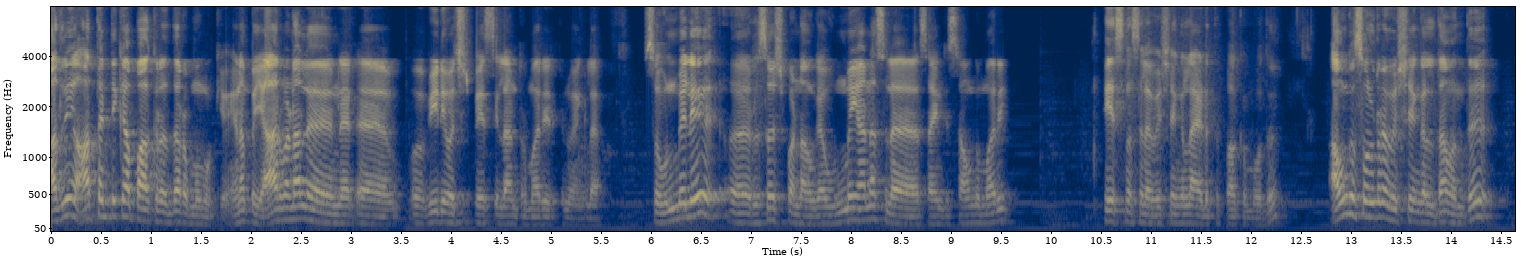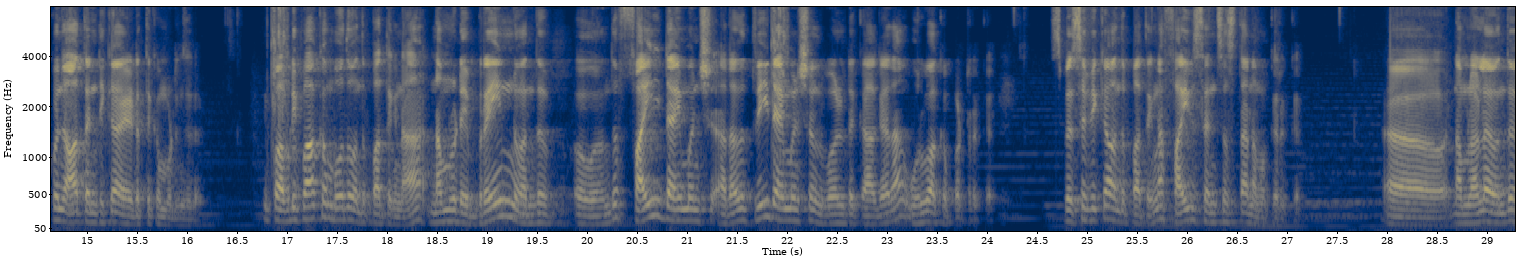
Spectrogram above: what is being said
அதுலேயும் ஆத்தென்டிக்காக பார்க்குறது தான் ரொம்ப முக்கியம். ஏன்னா இப்போ யார் வேணாலும் வீடியோ வச்சுட்டு பேசலான்ற மாதிரி இருக்குன்னு வைங்களேன். ஸோ உண்மையிலேயே ரிசர்ச் பண்ணவங்க உண்மையான சில சயின்டிஸ்ட் அவங்க மாதிரி பேசின சில விஷயங்கள்லாம் எடுத்து பார்க்கும்போது அவங்க சொல்கிற விஷயங்கள் தான் வந்து கொஞ்சம் ஆத்தென்டிக்காக எடுத்துக்க முடிஞ்சது. இப்போ அப்படி பார்க்கும்போது வந்து பார்த்திங்கன்னா நம்மளுடைய பிரெயின் வந்து வந்து ஃபைவ் டைமென்ஷன் அதாவது த்ரீ டைமென்ஷனல் வேர்ல்டுக்காக தான் உருவாக்கப்பட்டிருக்கு. ஸ்பெசிஃபிக்காக வந்து பார்த்திங்கன்னா ஃபைவ் சென்சஸ் தான் நமக்கு இருக்குது நம்மளால வந்து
